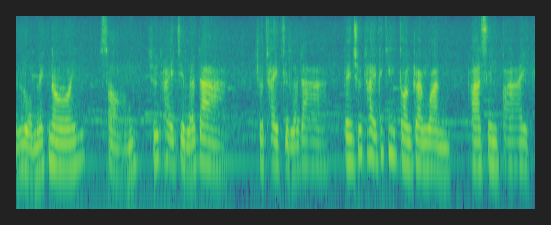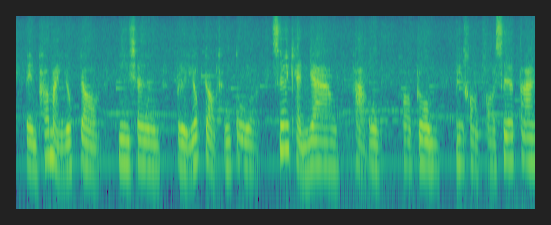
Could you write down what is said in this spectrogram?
นหลวมเล็กน้อย 2. ชุดไทยจิตรลดา ชุดไทยจิตรลดา เป็นชุดไทยพิธีตอนกลางวันผ้าสิ้นปลาย เป็นผ้าไหมยกดอก มีเชิง หรือยกดอกทั้งตัว เสื้อแขนยาว ผ่าอกคอกลม มีขอบคอเสื้อตั้ง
